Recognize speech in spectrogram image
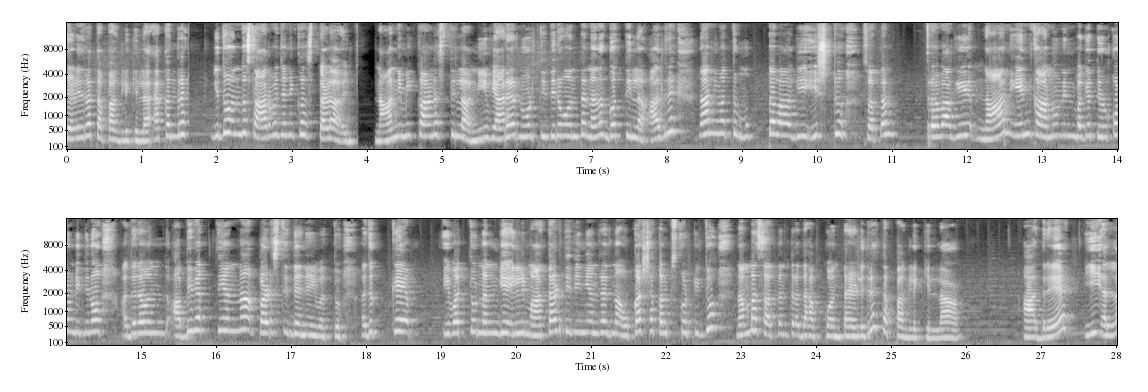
ಹೇಳಿದ್ರೆ ತಪ್ಪಾಗ್ಲಿಕ್ಕಿಲ್ಲ. ಯಾಕಂದ್ರೆ ಇದು ಒಂದು ಸಾರ್ವಜನಿಕ ಸ್ಥಳ. ನಾನ್ ನಿಮಗೆ ಕಾಣಿಸ್ತಿಲ್ಲ, ನೀವು ಯಾರ್ಯಾರು ನೋಡ್ತಿದ್ದೀರೋ ಅಂತ ನನಗೆ ಗೊತ್ತಿಲ್ಲ. ಆದ್ರೆ ನಾನು ಇವತ್ತು ಮುಕ್ತವಾಗಿ ಇಷ್ಟು ಸ್ವತಂತ್ರವಾಗಿ ನಾನು ಏನು ಕಾನೂನಿನ ಬಗ್ಗೆ ತಿಳ್ಕೊಂಡಿದ್ದೀನೋ ಅದರ ಒಂದು ಅಭಿವ್ಯಕ್ತಿಯನ್ನು ಪಡಿಸ್ತಿದ್ದೇನೆ ಇವತ್ತು. ಅದಕ್ಕೆ ಇವತ್ತು ನನಗೆ ಇಲ್ಲಿ ಮಾತಾಡ್ತಿದ್ದೀನಿ ಅಂದರೆ ಅದನ್ನ ಅವಕಾಶ ಕಲ್ಪಿಸ್ಕೊಟ್ಟಿದ್ದು ನಮ್ಮ ಸ್ವಾತಂತ್ರ್ಯದ ಹಕ್ಕು ಅಂತ ಹೇಳಿದರೆ ತಪ್ಪಾಗಲಿಕ್ಕಿಲ್ಲ. ಆದರೆ ಈ ಎಲ್ಲ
